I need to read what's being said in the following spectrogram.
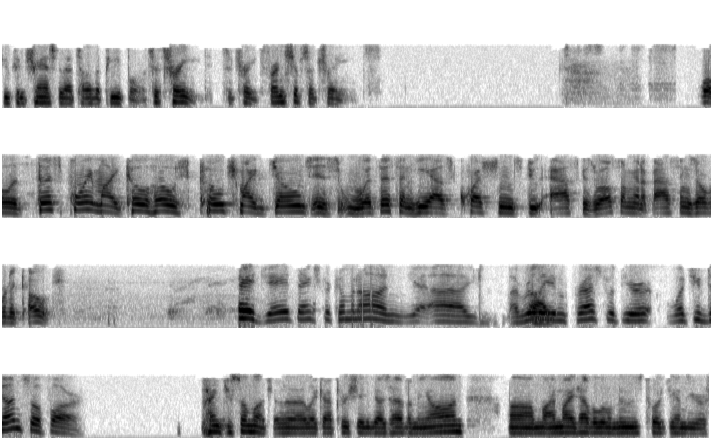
you can transfer that to other people. It's a trade. It's a trade. Friendships are trades. Well, at this point, my co-host, Coach Mike Jones, is with us, and he has questions to ask as well. So I'm going to pass things over to Coach. Hey Jay, thanks for coming on. Yeah, uh, I'm really impressed with your what you've done so far. Thank you so much. Uh, like I appreciate you guys having me on. Um, I might have a little news towards the end of your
